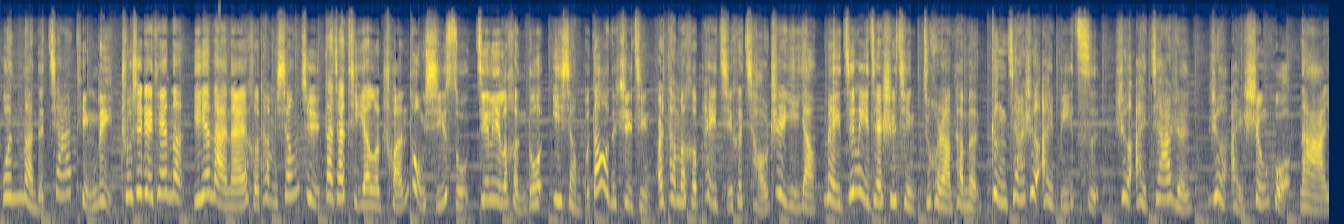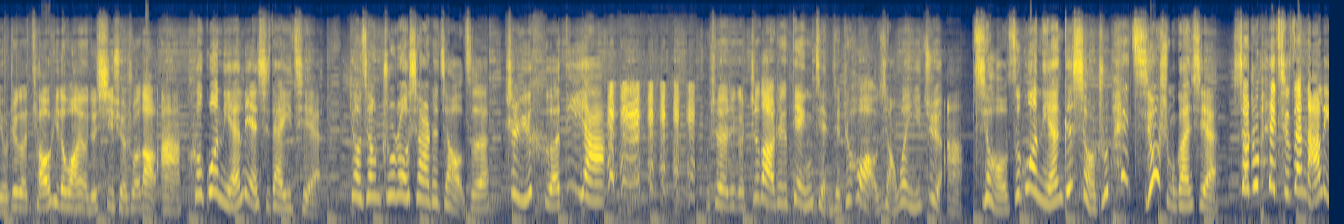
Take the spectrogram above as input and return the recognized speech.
温暖的家庭里。除夕这天呢，爷爷奶奶和他们相聚，大家体验了传统习俗，经历了很多意想不到的事情。而他们和佩奇和乔治一样，每经历一件事情，就会让他们更加热爱彼此，热爱家人，热爱生活。那有这个。调皮的网友就戏谑说到了啊，和过年联系在一起，要将猪肉馅的饺子置于何地呀？不是这个，知道这个电影简介之后啊，我就想问一句啊，饺子过年跟小猪佩奇有什么关系？小猪佩奇在哪里？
